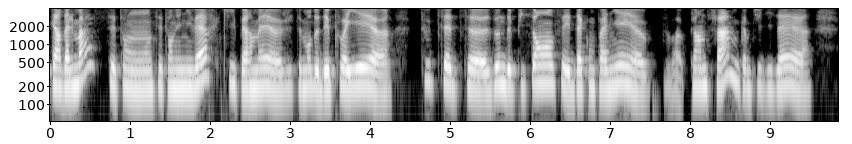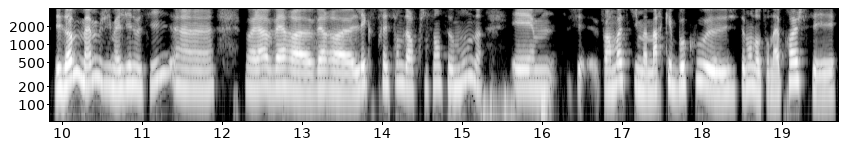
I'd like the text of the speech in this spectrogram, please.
terres d'Alma, c'est ton, c'est ton univers qui permet euh, justement de déployer euh, toute cette zone de puissance et d'accompagner bah, plein de femmes, comme tu disais, des hommes même, j'imagine aussi, voilà, vers vers l'expression de leur puissance au monde. Et enfin moi, ce qui m'a marqué beaucoup justement dans ton approche, c'est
